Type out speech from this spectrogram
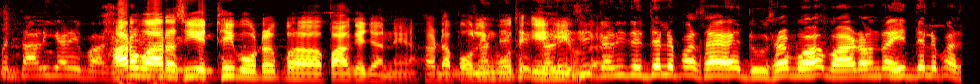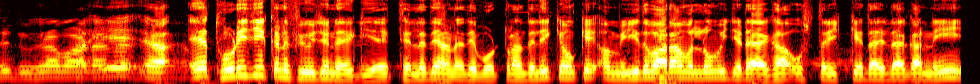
45 ਵਾਲੇ ਬਾਗ ਹਰ ਵਾਰ ਅਸੀਂ ਇੱਥੇ ਹੀ ਵੋਟ ਪ- ਪਾ ਕੇ ਜਾਂਦੇ ਆ ਸਾਡਾ ਪੋਲਿੰਗ ਬੂਥ ਇਹੀ ਸੀ ਹੁੰਦਾ ਹੈ। ਗਲੀ ਦੇ ਇੱਧਰਲੇ ਪਾਸੇ ਹੈ, ਦੂਸਰਾ ਵਾ- ਵਾਰਡ ਆਉਂਦਾ ਸੀ ਇੱਧਰਲੇ ਪਾਸੇ ਦੂਸਰਾ ਵਾਰਡ ਆਉਂਦਾ ਇਹ ਅ, ਇਹ ਥੋੜੀ ਜੀ ਕਨਫਿਊਜ਼ਨ ਹੈਗੀ ਹੈ ਇੱਥੇ ਲੁਧਿਆਣਾ ਦੇ ਵੋਟਰਾਂ ਦੇ ਲਈ ਕਿਉਂਕਿ ਉਮੀਦਵਾਰਾਂ ਵੱਲੋਂ ਵੀ ਜਿਹੜਾ ਹੈਗਾ ਉਸ ਤਰੀਕੇ ਦਾ ਜਿਹੜਾ ਹੈਗਾ ਨਹੀਂ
